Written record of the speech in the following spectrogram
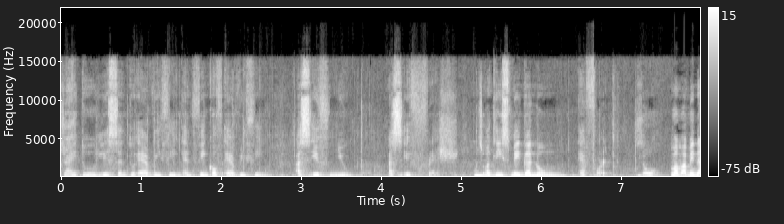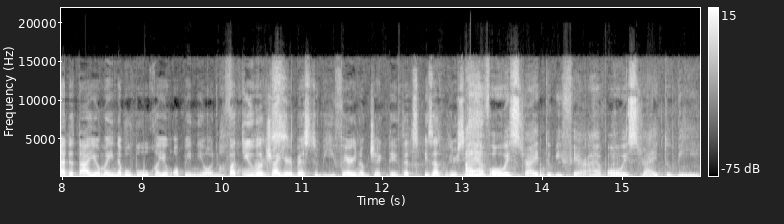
try to listen to everything and think of everything as if new, as if fresh. So at least may ganong effort. So, ma'am, aminado tayo, may nabubuo kayong opinion, Of but you will course. try your best to be fair and objective. That's Is that what you're saying? I have always tried to be fair. I have always tried to be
